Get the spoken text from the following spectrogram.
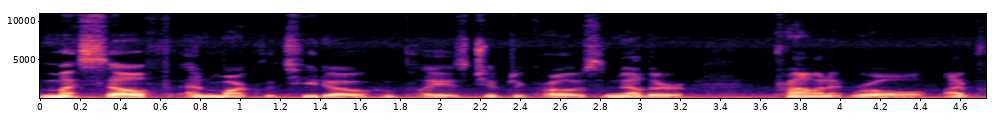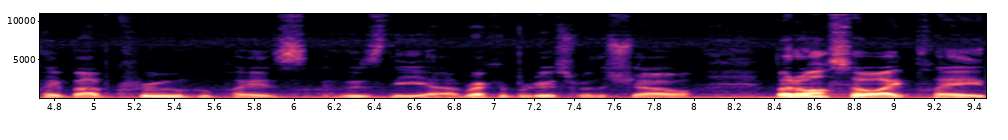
myself and Mark Lotito, who plays Gyp DeCarlo, is another prominent role. I play Bob Crewe, who plays who's the uh, record producer of the show, but also I play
